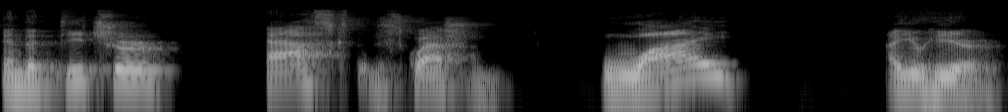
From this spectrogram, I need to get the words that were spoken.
And the teacher asked this question Why are you here?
